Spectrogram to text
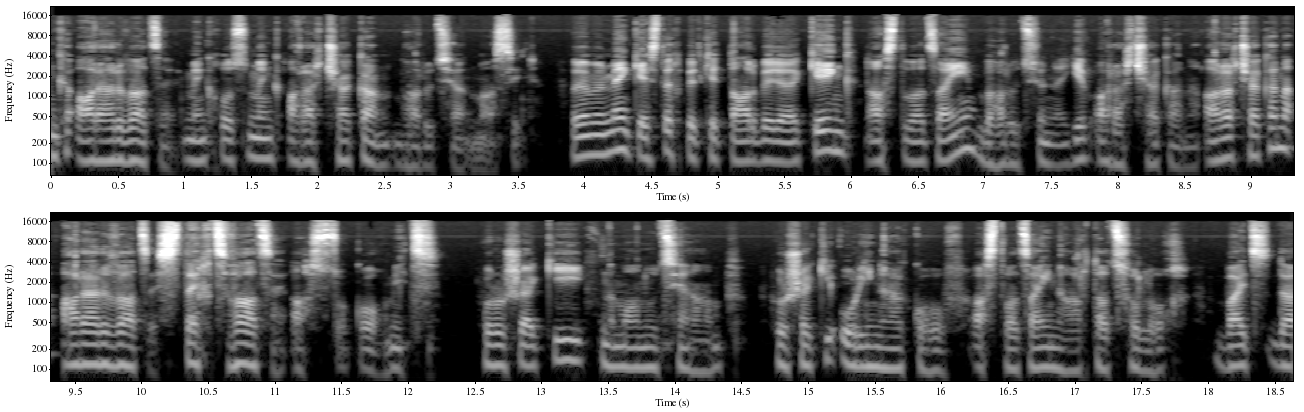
Ինքը արարված է։ Մենք խոսում ենք արարչական բարության մասին։ Ուրեմն մենք այստեղ պետք է տարբերակենք աստվածային բարությունը եւ արարչականը։ Արարչականը արարված է, ստեղծված է Աստծո կողմից որոշակի նմանությամբ, որոշակի օրինակով, աստվածային արտացոլող բայց դա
